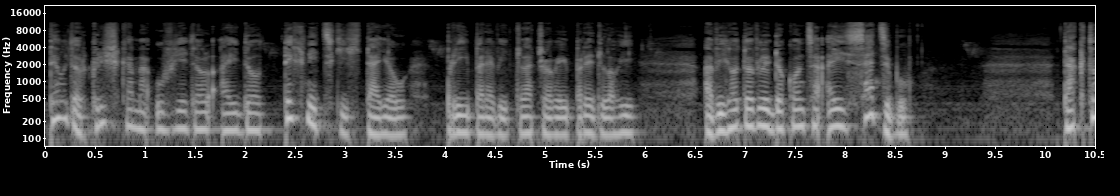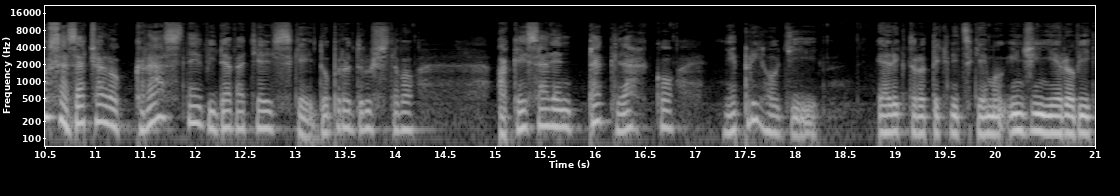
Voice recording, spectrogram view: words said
Teodor Kryška ma uviedol aj do technických tajov prípravy tlačovej predlohy, a vyhotovil dokonca aj sadzbu. Takto sa začalo krásne vydavateľské dobrodružstvo, aké sa len tak ľahko neprihodí elektrotechnickému inžinierovi,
